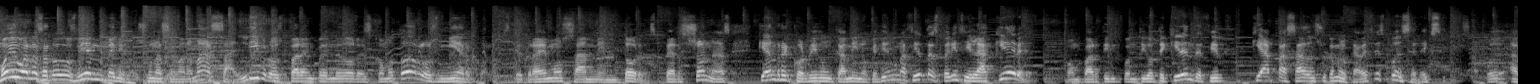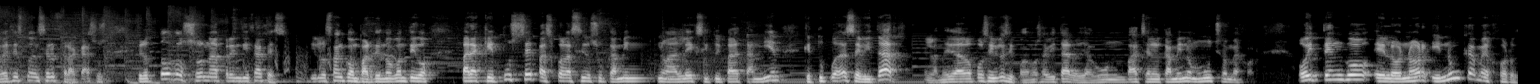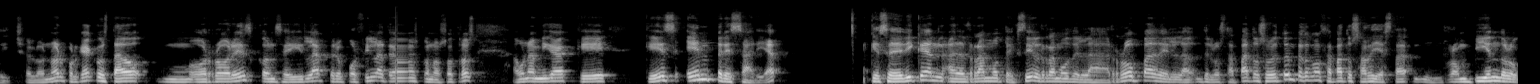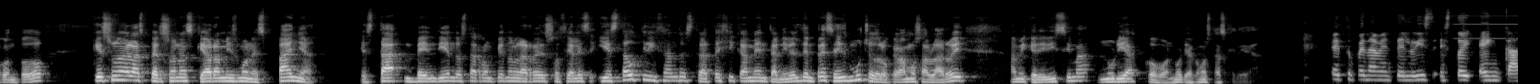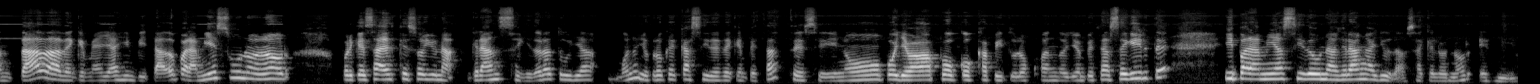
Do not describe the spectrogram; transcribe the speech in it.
Muy buenas a todos, bienvenidos una semana más a Libros para Emprendedores, como todos los miércoles que traemos a mentores, personas que han recorrido un camino, que tienen una cierta experiencia y la quieren compartir contigo, te quieren decir qué ha pasado en su camino, que a veces pueden ser éxitos, a veces pueden ser fracasos, pero todos son aprendizajes y lo están compartiendo contigo para que tú sepas cuál ha sido su camino al éxito y para también que tú puedas evitar, en la medida de lo posible, si podemos evitar hoy algún bache en el camino, mucho mejor. Hoy tengo el honor, y nunca mejor dicho, el honor, porque ha costado mm, horrores conseguirla, pero por fin la tenemos con nosotros, a una amiga que, que es empresaria, que se dedica al ramo textil, el ramo de la ropa, de, los zapatos, sobre todo empezó con zapatos, ahora ya está rompiéndolo con todo, que es una de las personas que ahora mismo en España está vendiendo, está rompiendo en las redes sociales y está utilizando estratégicamente a nivel de empresa, y es mucho de lo que vamos a hablar hoy, a mi queridísima Nuria Cobo. Nuria, ¿cómo estás, querida? Estupendamente, Luis. Estoy encantada de que me hayas invitado. Para mí es un honor porque sabes que soy una gran seguidora tuya. Bueno, yo creo que casi desde que empezaste, si no, pues llevaba pocos capítulos cuando yo empecé a seguirte y para mí ha sido una gran ayuda, o sea que el honor es mío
